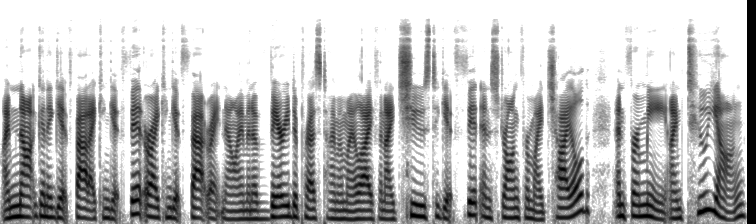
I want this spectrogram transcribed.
I'm not going to get fat. I can get fit or I can get fat right now. I'm in a very depressed time in my life and I choose to get fit and strong for my child and for me. I'm too young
